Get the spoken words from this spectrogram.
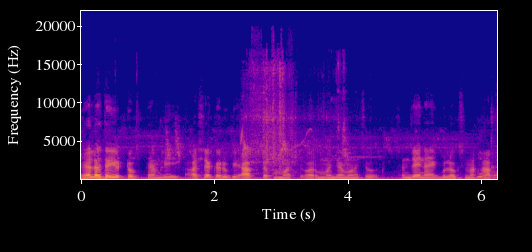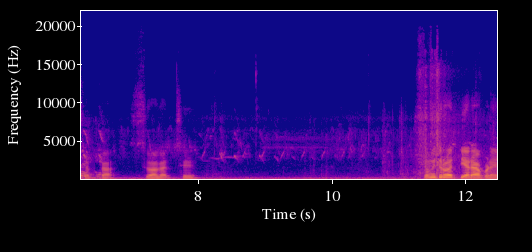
હેલો તો યુટ્યુબ ફેમિલી આશા કરું કે આપ સબ મસ્ત ઓર મજામાં છો. સંજય નાયક બ્લોગ્સમાં આપ સબકા સ્વાગત છે. તો મિત્રો અત્યારે આપણે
